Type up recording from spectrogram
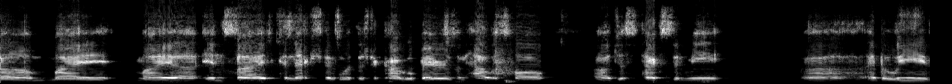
Um, my my uh, inside connection with the Chicago Bears and Halas Hall uh, just texted me. Uh, I believe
